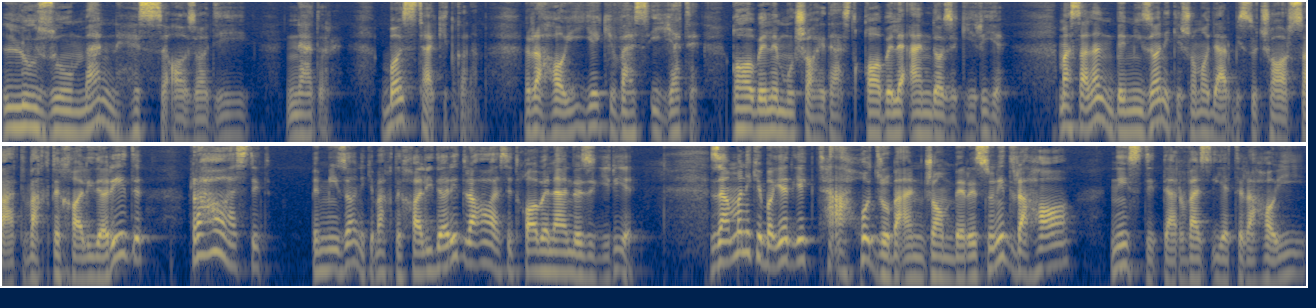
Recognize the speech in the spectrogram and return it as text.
لزوما حس آزادی نداره. باز تاکید کنم رهایی یک وضعیت قابل مشاهده است قابل اندازگیریه مثلا به میزانی که شما در 24 ساعت وقت خالی دارید رها هستید. به میزانی که وقت خالی دارید رها هستید قابل اندازگیریه زمانی که باید یک تعهد رو به انجام برسونید رها نیستید. در وضعیت رهایی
